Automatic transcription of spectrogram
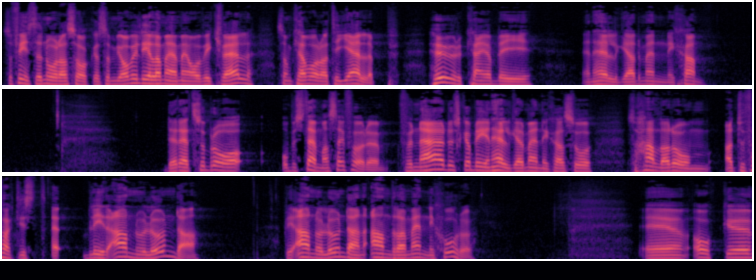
så finns det några saker som jag vill dela med mig av ikväll som kan vara till hjälp. Hur kan jag bli en helgad människa? Det är rätt så bra att bestämma sig för det. För när du ska bli en helgad människa så, så handlar det om att du faktiskt eh, blir annorlunda. Blir annorlunda än andra människor. Eh, och, eh,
